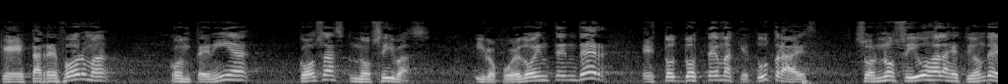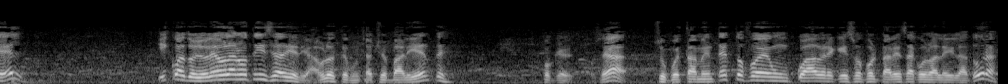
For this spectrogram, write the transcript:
que esta reforma contenía cosas nocivas. Y lo puedo entender. Estos dos temas que tú traes son nocivos a la gestión de él. Y cuando yo leo la noticia, dije, diablo, este muchacho es valiente. Porque, o sea, supuestamente esto fue un cuadre que hizo Fortaleza con la legislatura.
